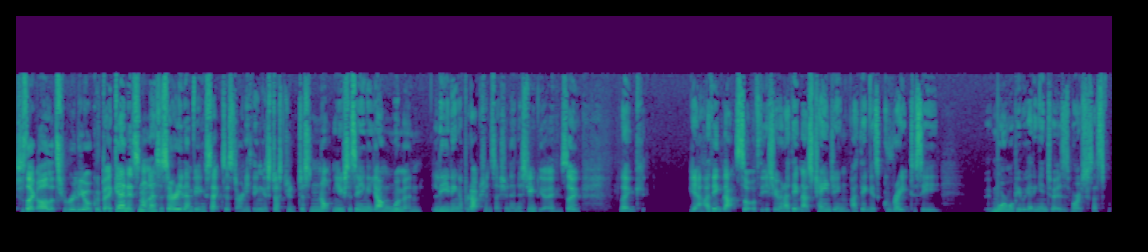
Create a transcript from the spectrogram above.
just like, oh, that's really awkward. But again, it's not necessarily them being sexist or anything. It's just you're just not used to seeing a young woman leading a production session in a studio. So, like, yeah, I think that's sort of the issue, and I think that's changing. I think it's great to see more and more people getting into it as it's more accessible,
